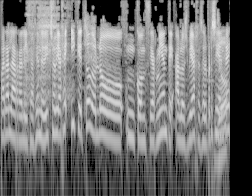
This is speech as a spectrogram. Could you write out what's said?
para la realización de dicho viaje y que todo lo mm, concerniente a los viajes del presidente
